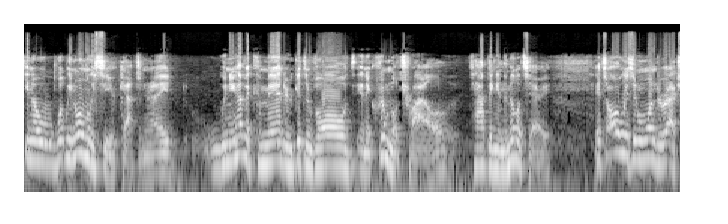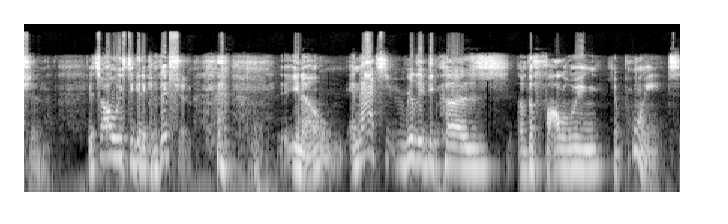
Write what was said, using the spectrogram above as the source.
you know, what we normally see here, Captain, right? When you have a commander who gets involved in a criminal trial, tapping in the military, it's always in one direction. It's always to get a conviction, you know, and that's really because of the following point.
